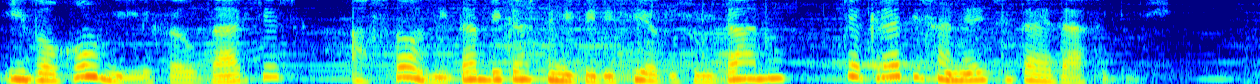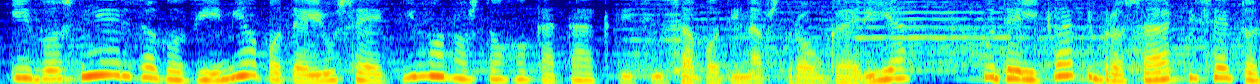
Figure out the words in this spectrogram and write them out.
Οι Βογόμιλοι φεουδάρχες αυθόρμητα μπήκαν στην υπηρεσία του Σουλτάνου και κράτησαν έτσι τα εδάφη τους. Η Βοσνία Ριζεγοβίνη αποτελούσε επίμονο στόχο κατάκτησης από την Αυστρο-Ουγγαρία που τελικά την προσάρτησε το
